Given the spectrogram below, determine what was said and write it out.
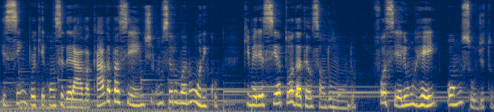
e sim porque considerava cada paciente um ser humano único, que merecia toda a atenção do mundo, fosse ele um rei ou um súdito.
